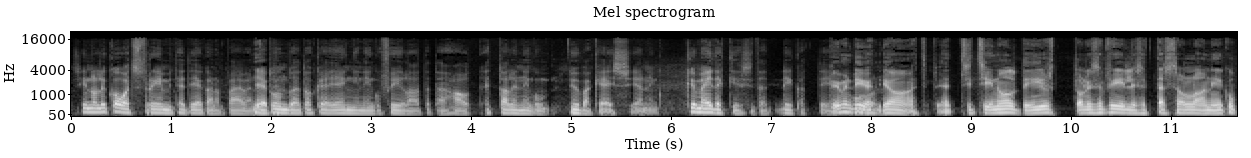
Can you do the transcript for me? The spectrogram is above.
siinä oli kovat striimit heti ekana päivänä. Jep. Tuntui, että okei, jengi niinku fiilaa tätä, että tää oli niinku hyvä keissi ja niinku, kyllä me itsekin sitä digattiin. Kyllä me tiedät, joo. Et, et sit siinä oltiin, just oli se fiilis, että tässä ollaan niinku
